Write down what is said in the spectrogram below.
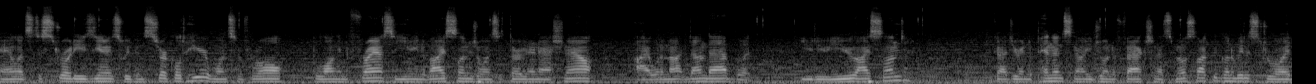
And let's destroy these units we've encircled here once and for all. Belonging to France, the Union of Iceland joins the Third International. I would have not done that, but you do you, Iceland. You got your independence, now you join a faction that's most likely going to be destroyed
